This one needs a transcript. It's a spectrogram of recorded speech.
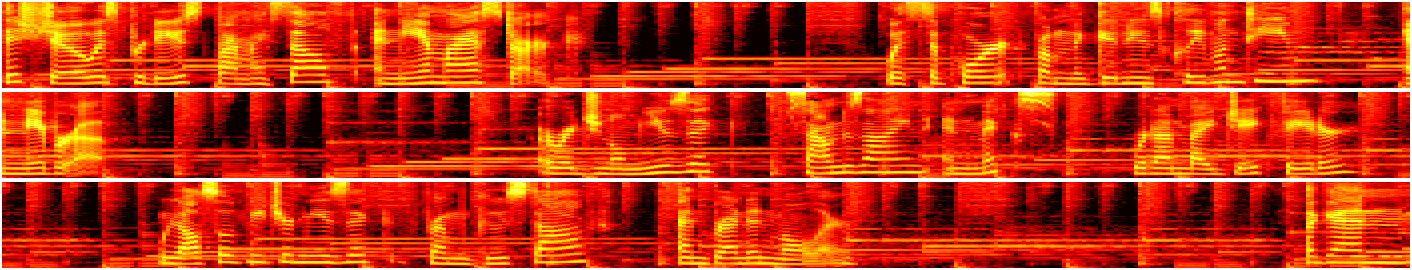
This show is produced by myself and Nehemiah Stark, with support from the Good News Cleveland team and Neighbor Up. Original music, sound design, and mix were done by Jake Fader. We also featured music from Gustav and Brendan Moeller. Again,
